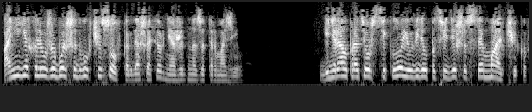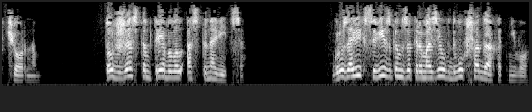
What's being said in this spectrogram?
Они ехали уже больше двух часов, когда шофер неожиданно затормозил. Генерал протер стекло и увидел посреди шоссе мальчика в черном. Тот жестом требовал остановиться. Грузовик с визгом затормозил в двух шагах от него.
